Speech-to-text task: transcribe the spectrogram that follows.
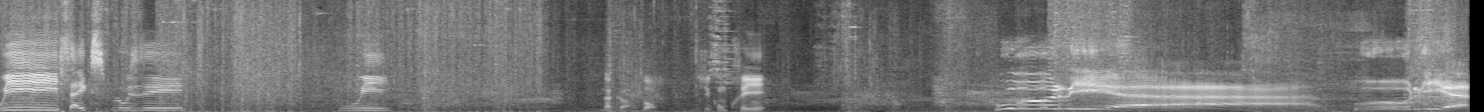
Oui, ça a explosé. Oui. D'accord, bon. J'ai compris. Ouria Ouria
